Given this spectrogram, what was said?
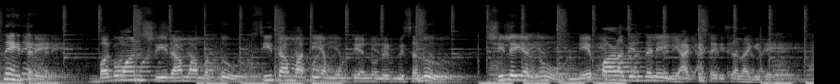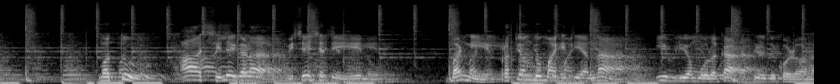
ಸ್ನೇಹಿತರೆ, ಭಗವಾನ್ ಶ್ರೀರಾಮ ಮತ್ತು ಸೀತಾಮಾತೆಯ ಮೂರ್ತಿಯನ್ನು ನಿರ್ಮಿಸಲು ಶಿಲೆಯನ್ನು ನೇಪಾಳದಿಂದಲೇ ಯಾಕೆ ತರಿಸಲಾಗಿದೆ? ಮತ್ತು ಆ ಶಿಲೆಗಳ ವಿಶೇಷತೆ ಏನು? ಬನ್ನಿ ಪ್ರತಿಯೊಂದು ಮಾಹಿತಿಯನ್ನ ಈ ವಿಡಿಯೋ ಮೂಲಕ ತಿಳಿದುಕೊಳ್ಳೋಣ.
